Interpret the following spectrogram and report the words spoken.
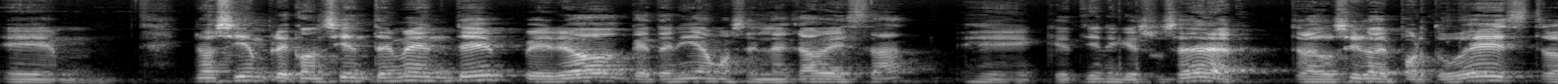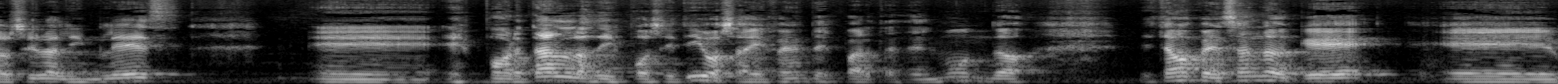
eh, no siempre conscientemente, pero que teníamos en la cabeza eh, que tiene que suceder. Traducirlo al portugués, traducirlo al inglés, exportar los dispositivos a diferentes partes del mundo. Estamos pensando que eh,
